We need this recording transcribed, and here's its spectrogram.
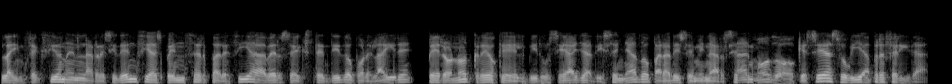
La infección en la residencia Spencer parecía haberse extendido por el aire, pero no creo que el virus se haya diseñado para diseminarse al modo o que sea su vía preferida.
